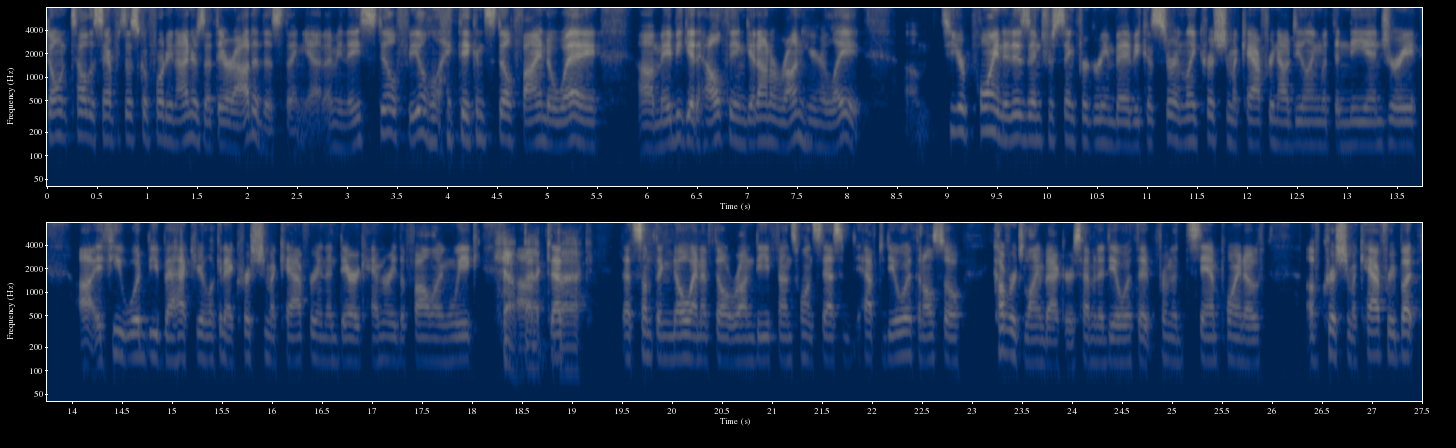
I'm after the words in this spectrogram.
don't tell the San Francisco 49ers that they're out of this thing yet. I mean, they still feel like they can still find a way, uh, maybe get healthy and get on a run here late. Um, to your point, it is interesting for Green Bay because certainly Christian McCaffrey now dealing with the knee injury. Uh, if he would be back, you're looking at Christian McCaffrey and then Derrick Henry the following week. Yeah, back um, to back that's something no NFL run defense wants to have to deal with, and also coverage linebackers having to deal with it from the standpoint of of Christian McCaffrey. But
